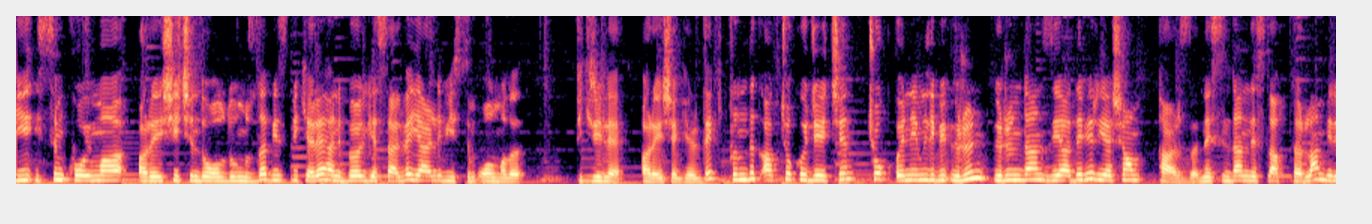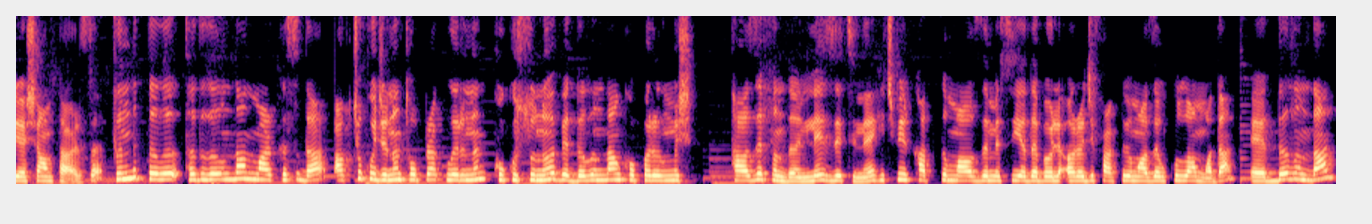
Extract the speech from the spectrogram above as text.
bir isim koyma arayışı içinde olduğumuzda biz bir kere hani bölgesel ve yerli bir isim olmalı fikriyle arayışa girdik. Fındık Akçakoca için çok önemli bir ürün. Üründen ziyade bir yaşam tarzı. Nesilden nesile aktarılan bir yaşam tarzı. Fındık dalı tadı dalından markası da Akçakoca'nın topraklarının kokusunu ve dalından koparılmış taze fındığın lezzetini hiçbir katkı malzemesi ya da böyle aracı farklı bir malzeme kullanmadan e, dalından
